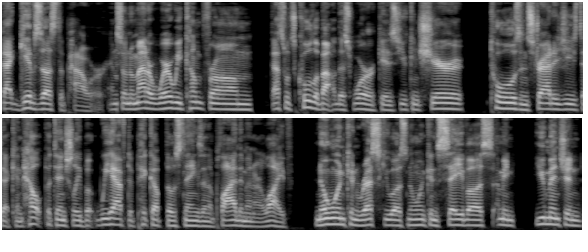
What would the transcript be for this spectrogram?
that gives us the power. And so no matter where we come from, that's what's cool about this work is you can share tools and strategies that can help potentially, but we have to pick up those things and apply them in our life. No one can rescue us. No one can save us. I mean, you mentioned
